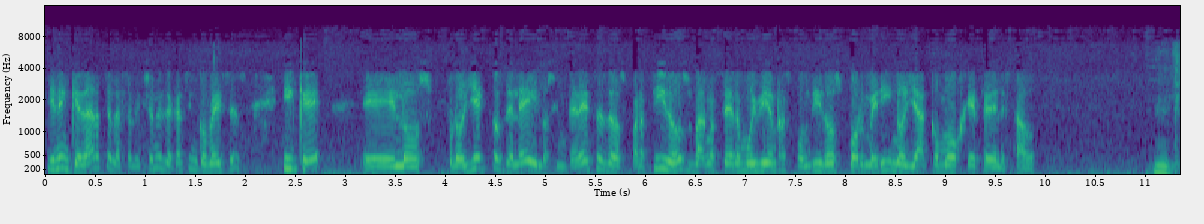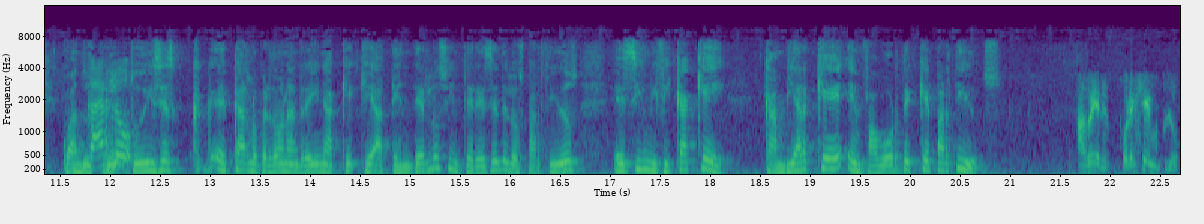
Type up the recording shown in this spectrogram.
tienen que darse las elecciones de acá cinco meses y que eh, los proyectos de ley, los intereses de los partidos van a ser muy bien respondidos por Merino ya como jefe del Estado. Mm. Cuando tú, dices, eh, Carlos, perdón, Andreina, que, que, atender los intereses de los partidos es, significa qué? ¿Cambiar qué en favor de qué partidos? A ver, por ejemplo,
